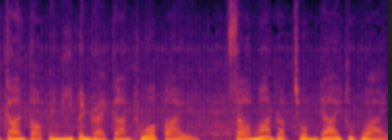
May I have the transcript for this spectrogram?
ายการต่อไปนี้เป็นรายการทั่วไป สามารถรับชมได้ทุกวัย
